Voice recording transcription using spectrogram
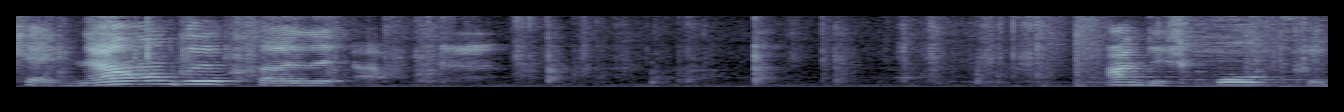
Okay, now I'm gonna cut it out on this gold paper.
